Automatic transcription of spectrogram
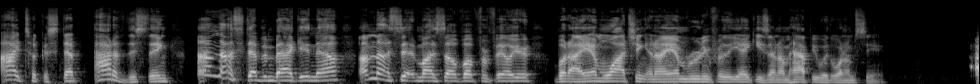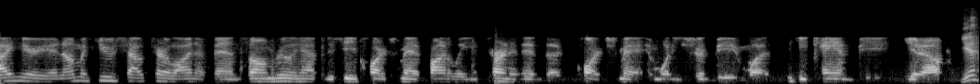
I took a step out of this thing. I'm not stepping back in now. I'm not setting myself up for failure, but I am watching and I am rooting for the Yankees and I'm happy with what I'm seeing. I hear you, and I'm a huge South Carolina fan, so I'm really happy to see Clarke Schmidt finally turning into Clarke Schmidt and what he should be and what he can be. You know. Yeah,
